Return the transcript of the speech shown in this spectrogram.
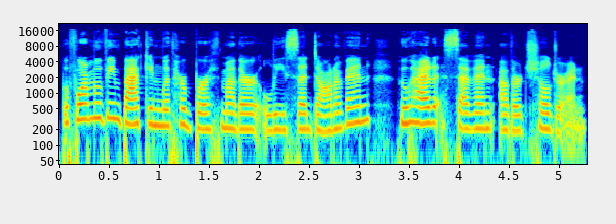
before moving back in with her birth mother, Lisa Donovan, who had seven other children.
